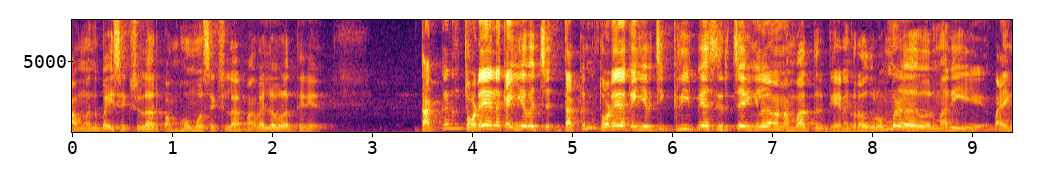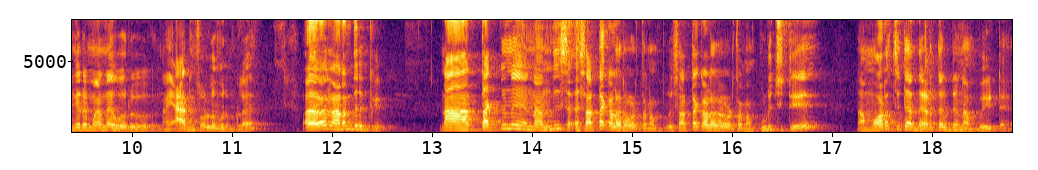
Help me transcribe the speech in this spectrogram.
அவங்க வந்து பைசெக்ஷுவலாக இருப்பாங்க ஹோமோசெக்ஷுவலாக இருப்பாங்க வெளி உலகம் தெரியாது. டக்குன்னு தொடையில கையை வச்சு டக்குன்னு தொடையில கையை வச்சு க்ரீப்பியாக சிரிச்சவங்களெல்லாம் நான் பார்த்துருக்கேன். எனக்கு அது ரொம்ப ஒரு மாதிரி பயங்கரமான ஒரு நான் யாருன்னு சொல்ல விரும்பல. அதெல்லாம் நடந்திருக்கு. நான் டக்குன்னு நான் வந்து ச- சட்ட கலர் ஒருத்தனை சட்ட கலர் ஒருத்தனை பிடிச்சிட்டு நான் முறைச்சிட்டு அந்த இடத்த விட்டு நான் போயிட்டேன்.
